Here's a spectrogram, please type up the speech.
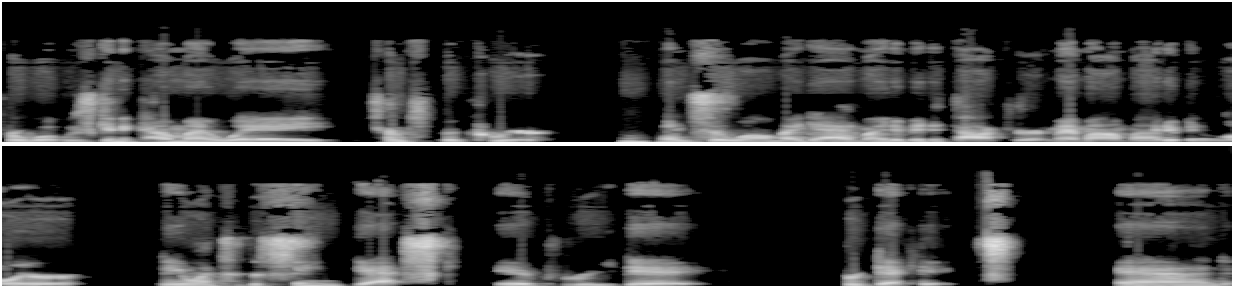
for what was going to come my way in terms of a career. Mm-hmm. And so while my dad might have been a doctor and my mom might have been a lawyer, they went to the same desk every day for decades. And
